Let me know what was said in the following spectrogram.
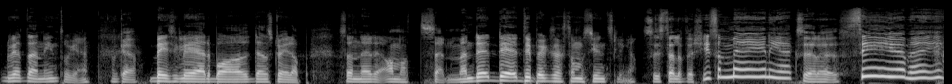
Du vet den introgrejen. Okej. Basically är det bara den straight up. Sen är det annat sen. Men det, det är typ exakt samma syntslinga. Så istället för She's a maniac så är det Se mig,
